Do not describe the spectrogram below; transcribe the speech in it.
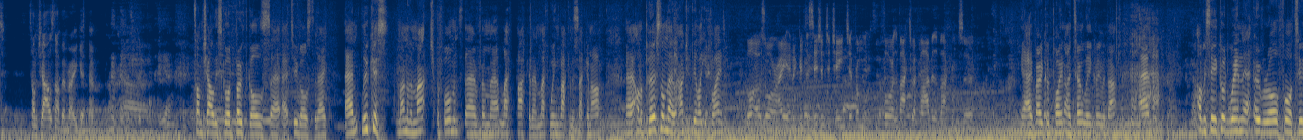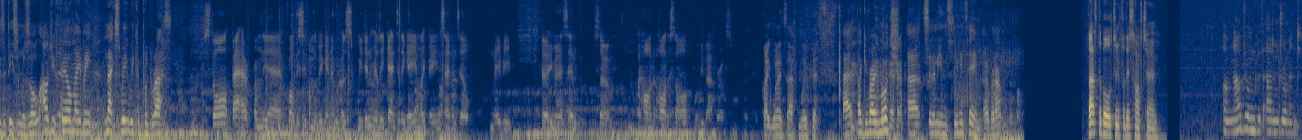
Tom Chattel's not been very good though. yeah. Tom Charlie scored both goals, uh, uh, two goals today. Um, Lucas, man of the match performance there from uh, left back and then left wing back in the second half. Uh, on a personal note, how do you feel like you played? Thought it was alright and a good decision to change it from four at the back to a five at the back from Sir. Yeah, very good point. I totally agree with that. Um, obviously, a good win overall. 4 2 is a decent result. How do you feel maybe next week we could progress? Start better from the uh, obviously from the beginning because we didn't really get into the game like Bain said until maybe 30 minutes in. So a hard harder start would be better for us. Great words there from Lucas. Uh, thank you very much, uh, St Ninians senior team. Over and out. That's the bulletin for this half term. I'm now joined with Adam Drummond.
